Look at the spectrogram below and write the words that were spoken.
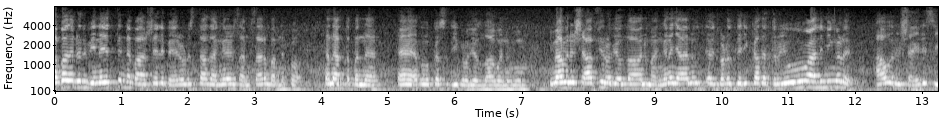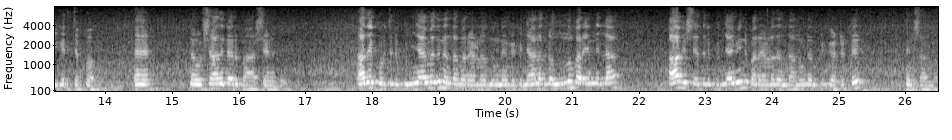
അപ്പൊ എന്നിട്ട് ഒരു വിനയത്തിന്റെ ഭാഷയിൽ പേരോട് ഉസ്താദ് അങ്ങനെ ഒരു സംസാരം പറഞ്ഞപ്പോ ഞാൻ നേരത്തെ പറഞ്ഞ അബൂബക്കർ റബി അള്ളാഹുനും ഇമാമിന് ഷാഫി റബി അള്ളാഹുനും അങ്ങനെ ഞാൻ ഇവിടെ ഉദ്ധരിക്കാതെ എത്രയോ ആലിമ്യങ്ങൾ ആ ഒരു ശൈലി സ്വീകരിച്ചപ്പോ ഏഹ് നൗഷാദിന്റെ ഒരു ഭാഷയാണിത്. അതേക്കുറിച്ചിട്ട് കുഞ്ഞാമതിന് എന്താ പറയാനുള്ളത് ഞങ്ങൾക്ക് ഞാൻ അതിലൊന്നും പറയുന്നില്ല. ആ വിഷയത്തിൽ കുഞ്ഞാമീന് പറയാനുള്ളത് എന്താണെന്ന് കൂടി നമുക്ക് കേട്ടിട്ട് ഇൻഷാല്ലാ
